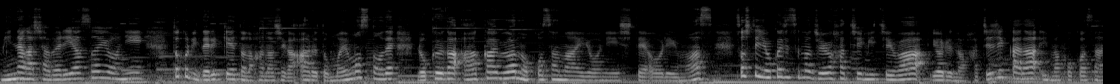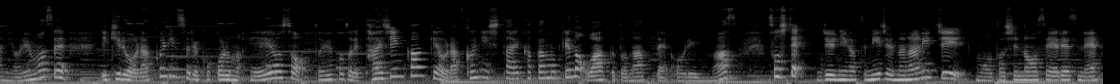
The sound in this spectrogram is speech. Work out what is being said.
みんなが喋りやすいように特にデリケートな話があると思いますので録画アーカイブは残さないようにしております。そして翌日の18日は夜の8時から今ここさんによります。生きるを楽にする心の栄養素ということで対人関係を楽にしたい方向けのワークとなっております。そして12月27日もう年の瀬ですね。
